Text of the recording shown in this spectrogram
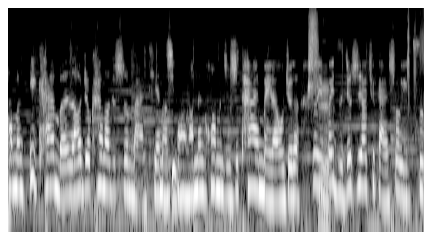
他们一开门，然后就看到就是满天的极光，哇，那个画面真是太美了。我觉得这一辈子就是要去感受一次。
